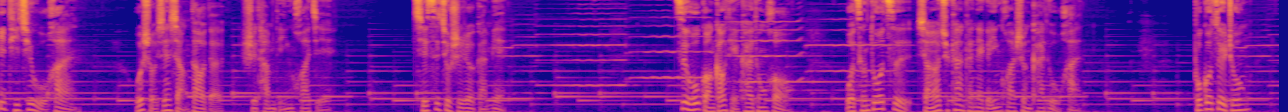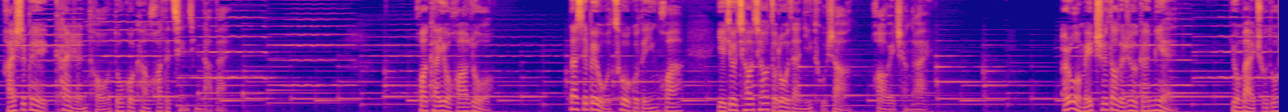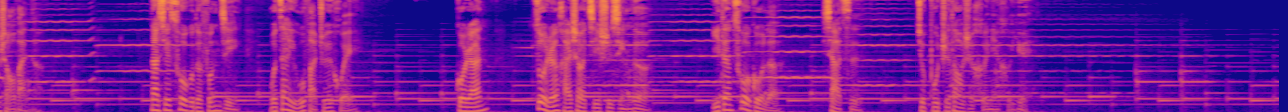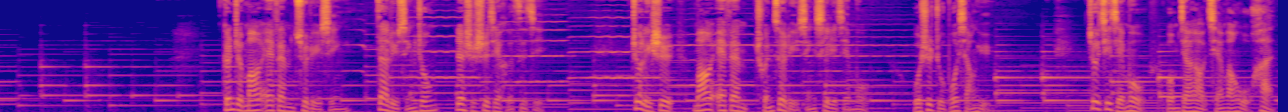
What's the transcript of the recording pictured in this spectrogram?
一提起武汉，我首先想到的是他们的樱花节，其次就是热干面。自武广高铁开通后，我曾多次想要去看看那个樱花盛开的武汉，不过最终还是被看人头多过看花的情景打败。花开又花落，那些被我错过的樱花，也就悄悄地落在泥土上，化为尘埃。而我没吃到的热干面，又卖出多少碗呢？那些错过的风景，我再也无法追回。果然，做人还是要及时行乐，一旦错过了，下次就不知道是何年何月。跟着猫 FM 去旅行，在旅行中认识世界和自己。这里是猫 FM 纯粹旅行系列节目。我是主播翔宇。这期节目我们将要前往武汉。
